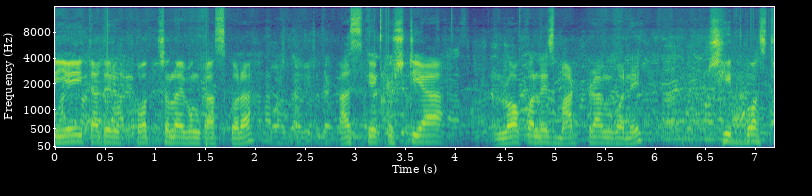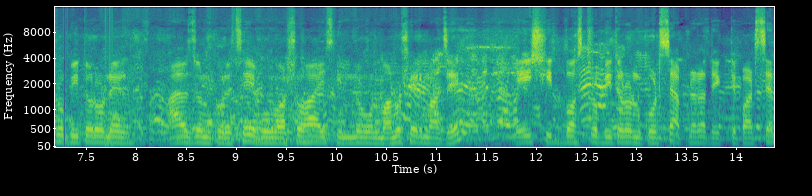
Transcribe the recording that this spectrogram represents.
নিয়েই তাদের পথ চলা এবং কাজ করা। আজকে কুষ্টিয়া ল কলেজ মাঠ প্রাঙ্গণে শীতবস্ত্র বিতরণের আয়োজন করেছে এবং অসহায় ছিন্নমূল মানুষের মাঝে এই শীতবস্ত্র বিতরণ করছে, আপনারা দেখতে পাচ্ছেন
